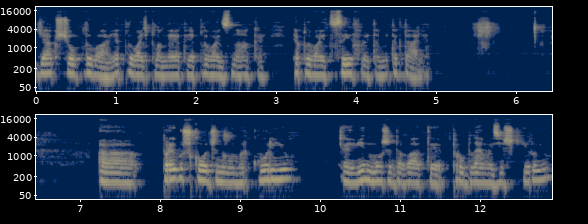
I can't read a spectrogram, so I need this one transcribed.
як що впливає, як впливають планети, як впливають знаки, як впливають цифри там, і так далі. При ушкодженому Меркурію е, він може давати проблеми зі шкірою,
